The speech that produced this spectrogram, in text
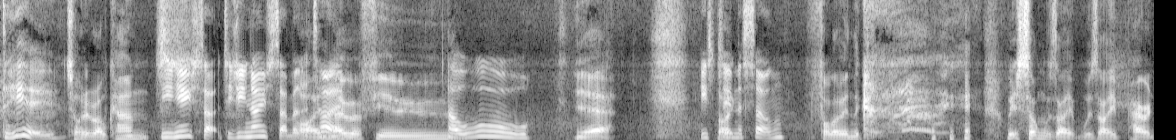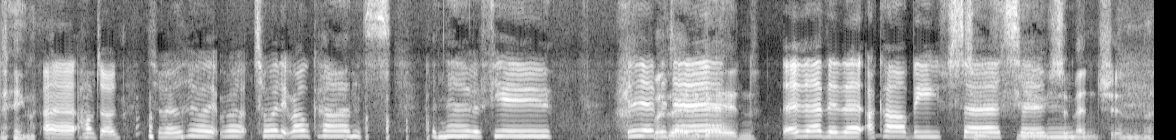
Do you? Toilet roll cunts. You knew some? Did you know some at the I time? I know a few. Oh, Yeah. he's Like- doing the song. Following the Which song was I was I parodying? Uh, hold on. Toilet, ro- toilet roll cunts. I know a few. But then again, I can't be certain. too few to mention.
